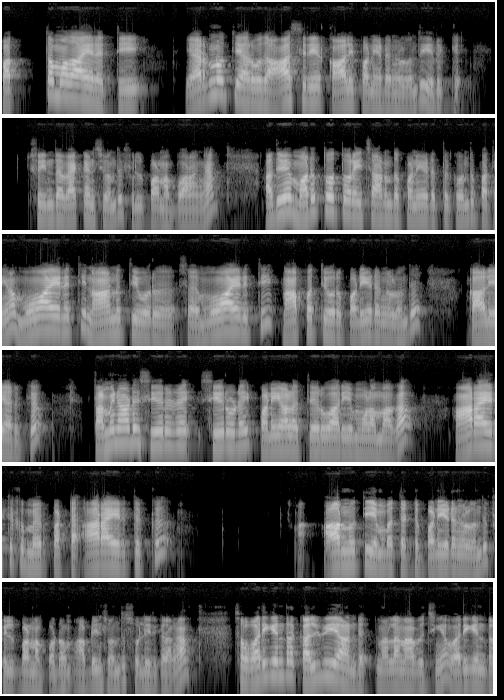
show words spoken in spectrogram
பத்தொம்பதாயிரத்தி இரநூத்தி அறுபது ஆசிரியர் காலி பணியிடங்கள் வந்து இருக்குது ஸோ இந்த வேக்கன்சி வந்து ஃபில் பண்ண போகிறாங்க அதுவே மருத்துவத்துறை சார்ந்த பணியிடத்துக்கு வந்து பார்த்திங்கன்னா மூவாயிரத்தி நானூற்றி ஒரு மூவாயிரத்தி நாற்பத்தி ஒரு பணியிடங்கள் வந்து காலியாக இருக்குது தமிழ்நாடு சீருடை சீருடை பணியாளர் தேர்வாரியம் மூலமாக ஆறாயிரத்துக்கு மேற்பட்ட ஆறாயிரத்துக்கு அறுநூற்றி எண்பத்தெட்டு பணியிடங்கள் வந்து ஃபில் பண்ணப்படும் அப்படின்னு வந்து சொல்லியிருக்கிறாங்க. ஸோ வருகின்ற கல்வியாண்டு நல்லா ஞாபகிச்சிங்க வருகின்ற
